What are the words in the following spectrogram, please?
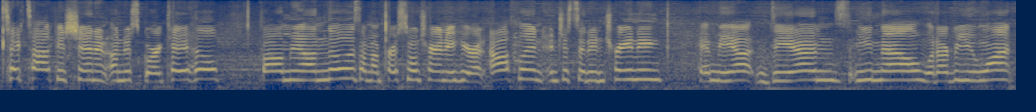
TikTok is Shannon underscore Cahill. Follow me on those. I'm a personal trainer here at Alpha Land. Interested in training? Hit me up, DMs, email, whatever you want,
